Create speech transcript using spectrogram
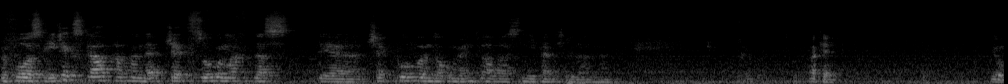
bevor es Ajax gab, hat man WebJets so gemacht, dass der Checkpuffer ein Dokument war, was nie fertig geladen hat. Okay. Jo.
